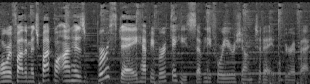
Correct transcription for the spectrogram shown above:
More with Father Mitch Pacwa on his birthday. Happy birthday. He's 74 years young today. We'll be right back.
